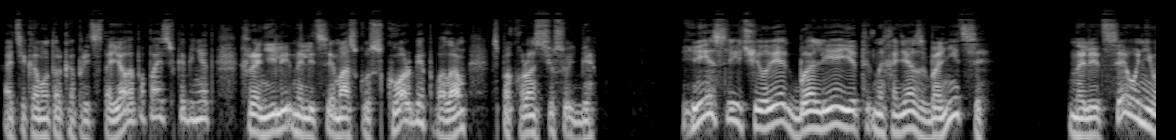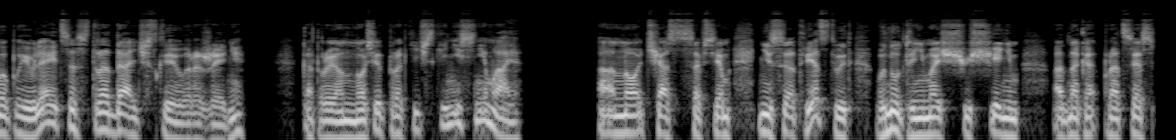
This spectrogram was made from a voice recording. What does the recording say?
а те, кому только предстояло попасть в кабинет, хранили на лице маску скорби пополам с покорностью судьбе. Если человек болеет, находясь в больнице, на лице у него появляется страдальческое выражение, которое он носит практически не снимая. Оно часто совсем не соответствует внутренним ощущениям, однако процесс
